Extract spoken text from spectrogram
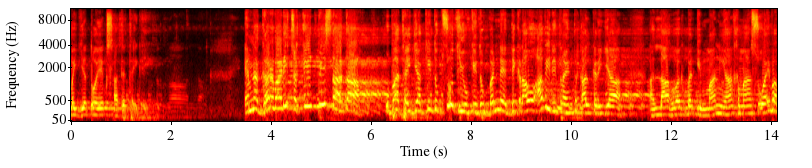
મૈયતો એક સાથે થઈ ગઈ. એમના ઘરવાળી ચક્કી પીસતા હતા. ઊભા થઈ ગયા. કીધું, શું થયું? કીધું, બંને દીકરાઓ આવી રીતના ઇંતકાલ કરી ગયા. અલ્લાહ અકબર ઈમાની આંખમાં આંસુ આવ્યા,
